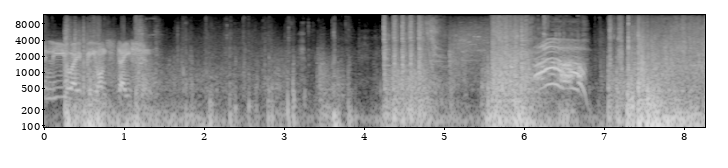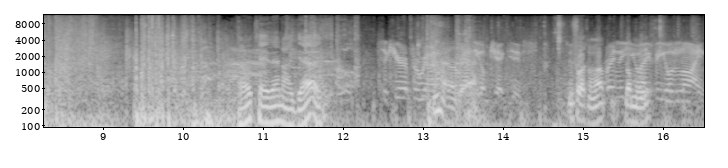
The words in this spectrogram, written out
Friendly UAV on station. Okay, then I guess. Secure a perimeter around the objectives. You fucking up. Friendly Don't move. Online.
